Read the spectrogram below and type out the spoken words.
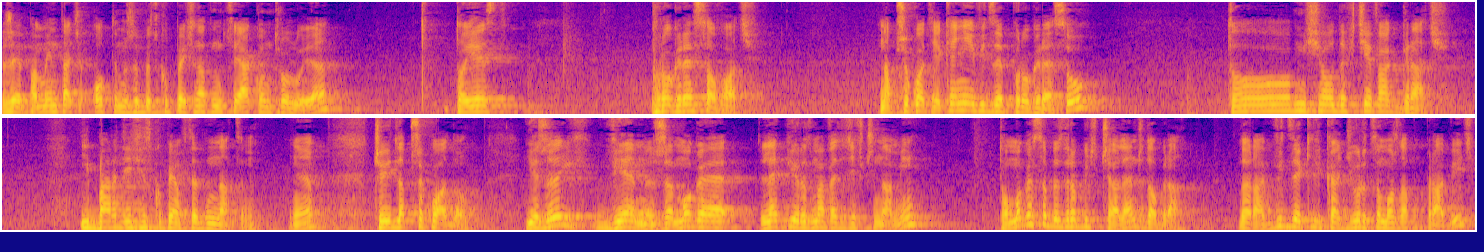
żeby pamiętać o tym, żeby skupiać się na tym, co ja kontroluję, to jest progresować. Na przykład, jak ja nie widzę progresu, to mi się odechciewa grać. I bardziej się skupiam wtedy na tym. Nie? Czyli dla przykładu, jeżeli wiemy, że mogę lepiej rozmawiać z dziewczynami, to mogę sobie zrobić challenge, dobra, dobra, widzę kilka dziur, co można poprawić,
